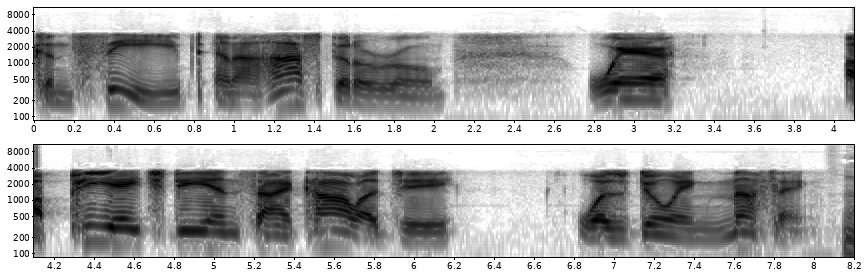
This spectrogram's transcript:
conceived in a hospital room where a PhD in psychology was doing nothing. Hmm.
